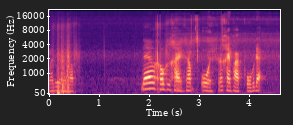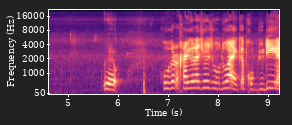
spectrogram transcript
มาด้วยนะครับ แล้วเขาคือใครครับ โอ้ยแล้วใครผลักผมเนี่ยเออคุณใครก็ได้ช่วยผมด้วย ก็ผมอยู่ดีไง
